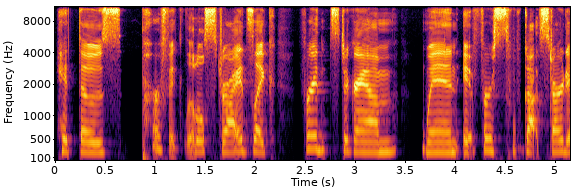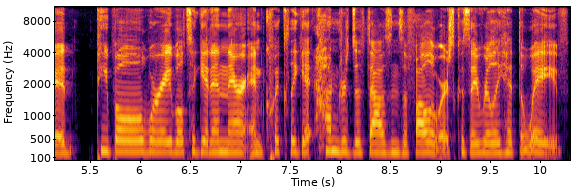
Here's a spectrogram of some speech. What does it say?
hit those perfect little strides. Like for Instagram, when it first got started, people were able to get in there and quickly get hundreds of thousands of followers because they really hit the wave.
